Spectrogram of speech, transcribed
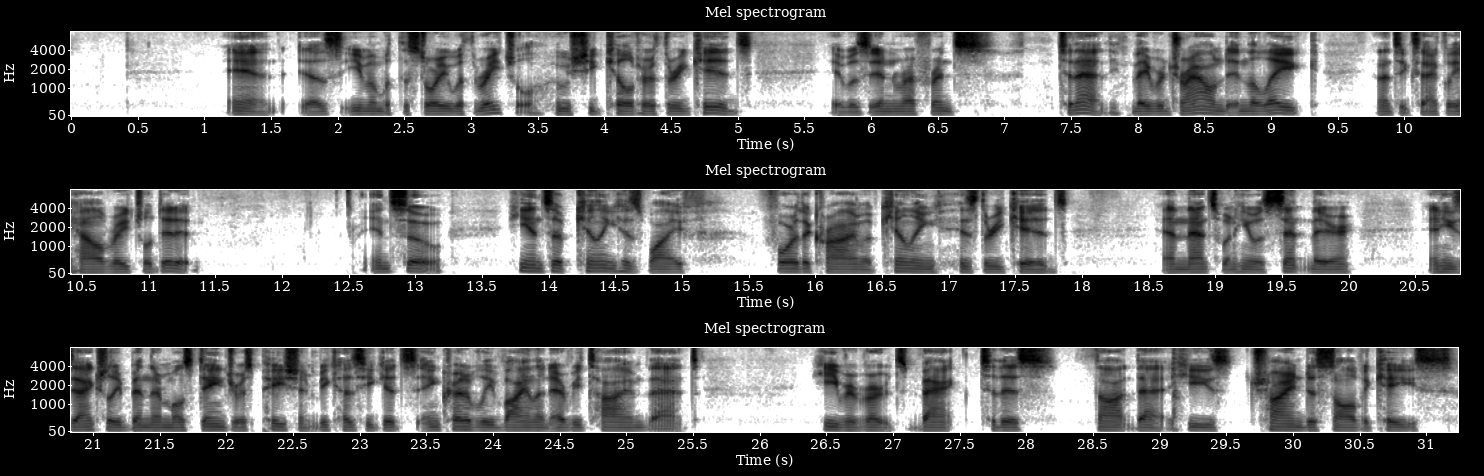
And as even with the story with Rachel who she killed her three kids it was in reference to that. They were drowned in the lake and that's exactly how Rachel did it. And so he ends up killing his wife for the crime of killing his three kids and that's when he was sent there and he's actually been their most dangerous patient because he gets incredibly violent every time that he reverts back to this thought that he's trying to solve a case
